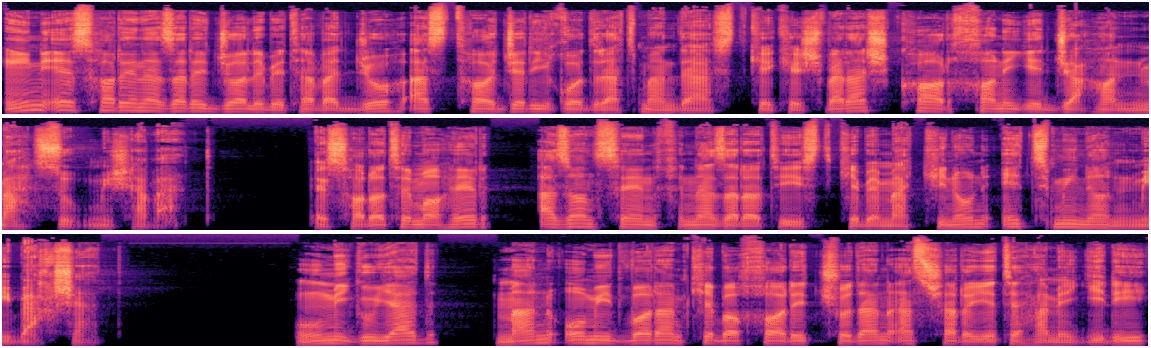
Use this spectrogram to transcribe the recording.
این اظهار نظر جالب توجه از تاجری قدرتمند است که کشورش کارخانه جهان محسوب می شود. اظهارات ماهر از آن سنخ نظراتی است که به مکینون اطمینان می بخشد. او می گوید من امیدوارم که با خارج شدن از شرایط همهگیری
